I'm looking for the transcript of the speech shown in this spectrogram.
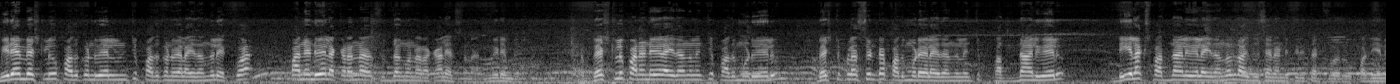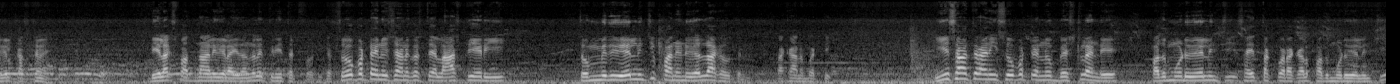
మీడియం బెస్ట్లు పదకొండు వేల నుంచి పదకొండు వేల ఐదు వందలు ఎక్కువ పన్నెండు వేలు ఎక్కడన్నా శుద్ధంగా ఉన్న రకాలు వేస్తున్నారు మీడియం బెస్ట్ బెస్ట్లు పన్నెండు వేల ఐదు వందల నుంచి పదమూడు వేలు బెస్ట్ ప్లస్ ఉంటే పదమూడు వేల ఐదు వందల నుంచి పద్నాలుగు వేలు డీలక్స్ పద్నాలుగు వేల ఐదు వందలు దాకా చూశానండి త్రీ థర్టీ ఫోర్ పదిహేను వేలు కష్టమే. డీలక్స్ పద్నాలుగు వేల ఐదు వందలు త్రీ థర్టీ ఫోర్. ఇక సూపర్ టెన్ విషయానికి వస్తే లాస్ట్ ఇయర్ తొమ్మిది వేల నుంచి పన్నెండు వేలు దాకా అవుతుంది రకాన్ని బట్టి. ఈ సంవత్సరానికి సూపర్ టెన్ బెస్ట్లు అండి. పదమూడు వేల నుంచి సైజ్ తక్కువ రకాలు పదమూడు వేల నుంచి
